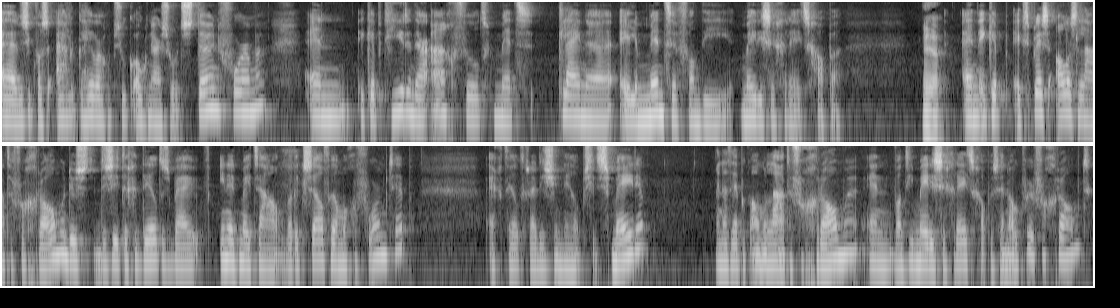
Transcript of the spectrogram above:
uh, dus ik was eigenlijk heel erg op zoek ook naar een soort steunvormen. En ik heb het hier en daar aangevuld met kleine elementen van die medische gereedschappen. Ja. En ik heb expres alles laten vergromen. Dus er zitten gedeeltes bij in het metaal wat ik zelf helemaal gevormd heb. Echt heel traditioneel op zit smeden. En dat heb ik allemaal laten vergromen. En, want die medische gereedschappen zijn ook weer vergroomd.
